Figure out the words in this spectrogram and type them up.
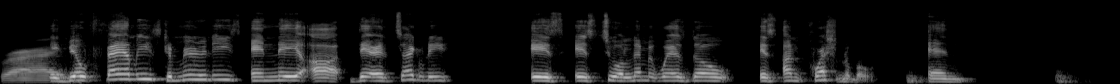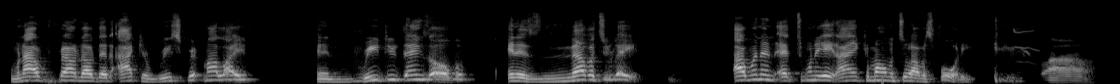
Right. They build families, communities, and they are their integrity is is to a limit where as though it's unquestionable. And when I found out that I can rescript my life and redo things over, and it's never too late. I went in at 28. I ain't come home until I was 40. Wow.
